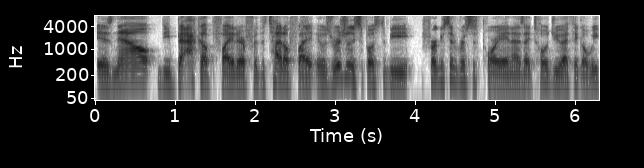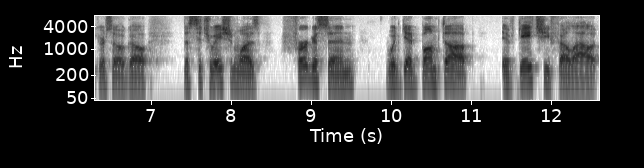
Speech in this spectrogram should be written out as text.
is now the backup fighter for the title fight. It was originally supposed to be Ferguson versus Poirier, and as I told you, I think a week or so ago, the situation was Ferguson would get bumped up if Gaethje fell out,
